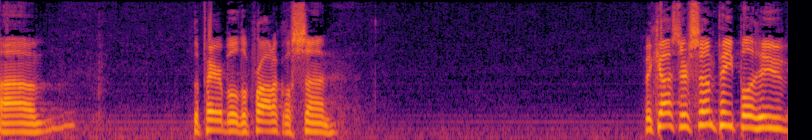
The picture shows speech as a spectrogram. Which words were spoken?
um, the parable of the prodigal son. Because there's some people who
